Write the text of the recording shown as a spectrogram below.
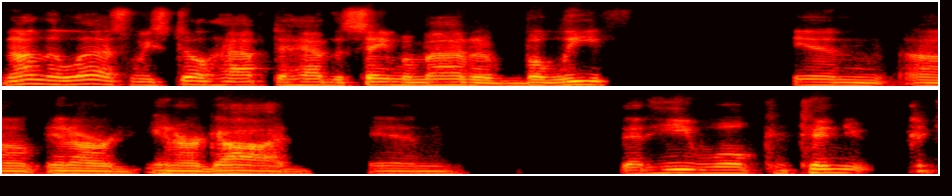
nonetheless, we still have to have the same amount of belief in um, in our in our God and that He will continue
